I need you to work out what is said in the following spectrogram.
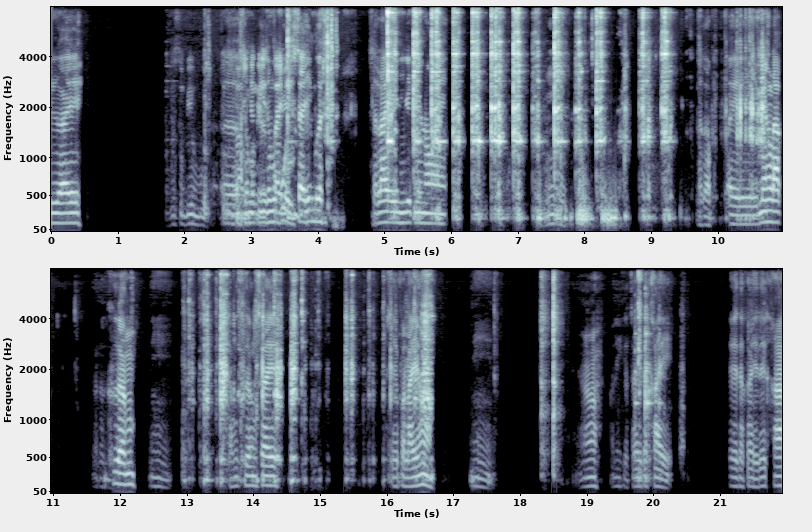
เรื่อยสุบิวบุยเออ สมุนไพรสมุนไพรใส่ให้หมดสไลด์นิดเล็กน้อยๆนี่แล้วก็ไอ้แมงลักแล้วก็เครื่องนี่ทำเครื่องใส่ใส่ปลาไหลฮะนี่เอาอันนี้ก็ใส่ตะไคร้ใส่ตะไคร้ใส่ข่า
